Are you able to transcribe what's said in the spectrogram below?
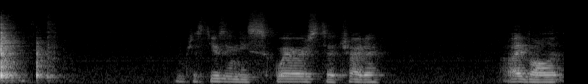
I'm just using these squares to try to eyeball it.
